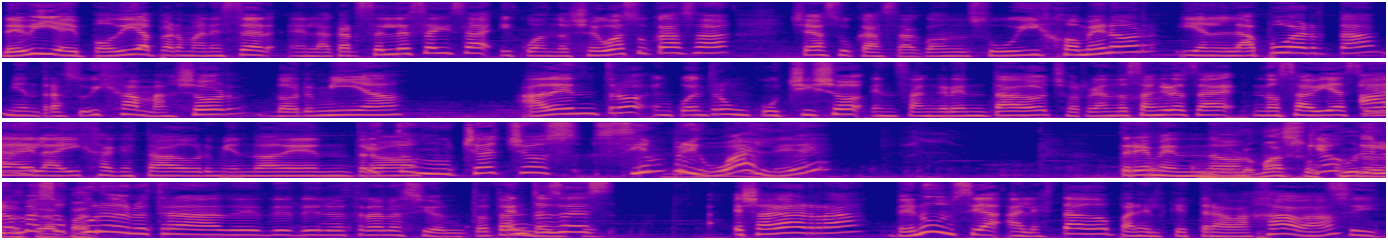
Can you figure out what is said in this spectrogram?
debía y podía permanecer en la cárcel de Seiza y cuando llegó a su casa, llega a su casa con su hijo menor y en la puerta, mientras su hija mayor dormía adentro, encuentra un cuchillo ensangrentado, chorreando sangre, o sea, no sabía si era de la hija que estaba durmiendo adentro. Estos muchachos siempre igual, ¿eh? Tremendo. Como Lo más oscuro de de lo más nuestra oscuro patria. de nuestra, de, de- de nuestra nación, totalmente. Entonces, ella agarra, denuncia al Estado para el que trabajaba. Sí.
